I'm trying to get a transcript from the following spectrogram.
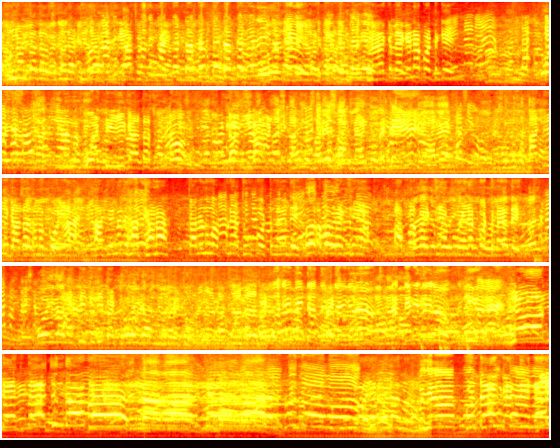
ਉਹਨਾਂ ਨੂੰ ਤਾਂ ਦੱਸ ਦੀ ਲਾਠੀ ਜਾ ਕੇ ਗਿਆ ਕੁਛ ਹੋ ਗਿਆ ਡਰਦੇ ਤੇ ਡਰਦੇ ਨਹੀਂ। ਮੈਂ ਕਿ ਲੈ ਕੇ ਨਾ ਪੱਟ ਕੇ। ਕੁੱਟਿਆ ਉਹ ਆਂਟੀ ਜੀ ਗੱਲ ਤਾਂ ਸੁਣ ਲਓ। ਆਂਟੀ ਜੀ ਗੱਲ ਤਾਂ ਸੁਣੋ ਕੋਈ ਨਾ। ਅੱਜ ਇਹਨਾਂ ਦੇ ਹੱਥ ਆ ਨਾ ਕੱਲ ਨੂੰ ਆਪਣੇ ਹੱਥੋਂ ਕੁੱਟ ਲੈਂਦੇ ਆਪਾਂ ਬੈਠੇ ਆ। ਆਪਾਂ ਬੈਠੇ ਆ ਕੋਈ ਨਾ ਕੁੱਟ ਲੈਂਦੇ ਕੋਈ ਗੱਲ ਆਂਟੀ ਤੁਸੀਂ ਬੈਠੋ। ਕੋਈ ਗੱਲ ਨਹੀਂ। ਬੈਠੋ। ਅਸੀਂ ਵੀ ਡਰਦੇ ਤੇਰੀ ਨਹੀਂ ਸਿੱਧੋ ਕੀ ਗੱਲ ਹੈ ਲੋਕ ਏਕਤਾ ਜਿੰਦਾਬਾਦ ਜਿੰਦਾਬਾਦ ਜਿੰਦਾਬਾਦ ਪੰਜਾਬ ਗੁੰਡਾ ਕਰਦੀ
